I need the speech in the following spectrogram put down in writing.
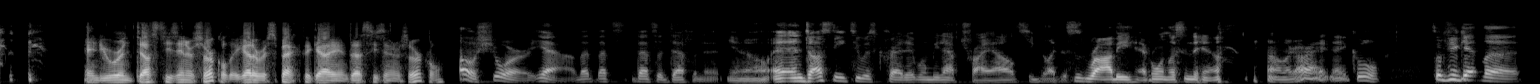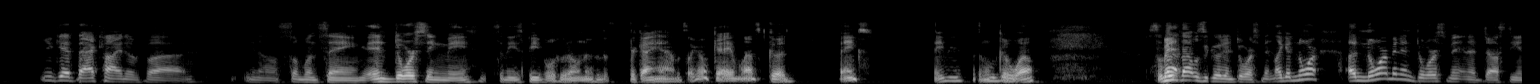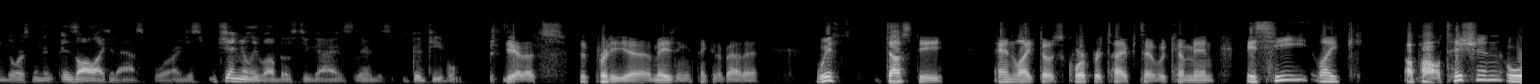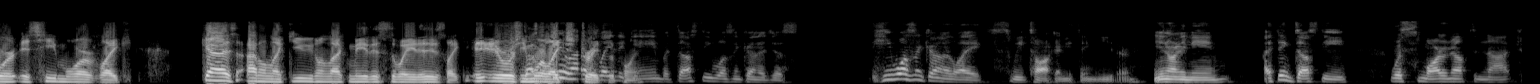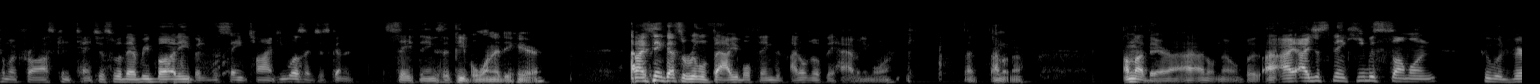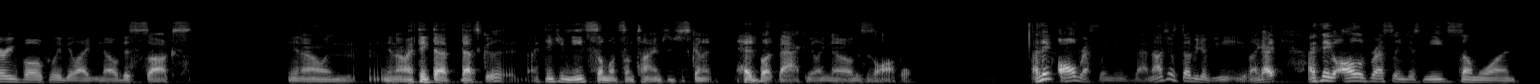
And you were in Dusty's inner circle. They got to respect the guy in Dusty's inner circle. Oh, sure. Yeah, that, that's that's a definite, you know. And, and Dusty, to his credit, when we'd have tryouts, he'd be like, "This is Robbie. Everyone listen to him." I'm like, "All right, hey, cool." So if you get the, you get that kind of, uh, you know, someone saying endorsing me to these people who don't know who the frick I am, it's like, okay, well, that's good. Thanks. Maybe it'll go well. So that, that was a good endorsement. Like a Nor a Norman endorsement and a Dusty endorsement is, is all I could ask for. I just genuinely love those two guys. They're just good people. Yeah, that's pretty uh, amazing thinking about it. With Dusty and like those corporate types that would come in, is he like a politician or is he more of like, guys, I don't like you, you don't like me, this is the way it is, like, or is he more like knew how to straight to the the point? game, but Dusty wasn't gonna just he wasn't gonna like sweet talk anything either. You know what I mean? I think Dusty was smart enough to not come across contentious with everybody, but at the same time, he wasn't just gonna say things that people wanted to hear. And I think that's a real valuable thing that I don't know if they have anymore. I, I don't know. I'm not there. I, I don't know, but I, I just think he was someone who would very vocally be like, "No, this sucks," you know, and you know, I think that that's good. I think you need someone sometimes who's just gonna headbutt back and be like, "No, this is awful." I think all wrestling needs that, not just WWE. Like I, I think all of wrestling just needs someone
